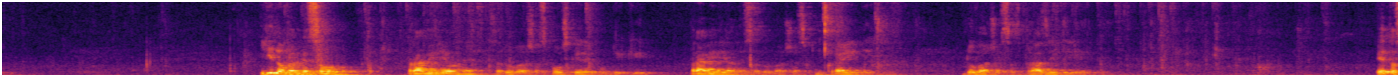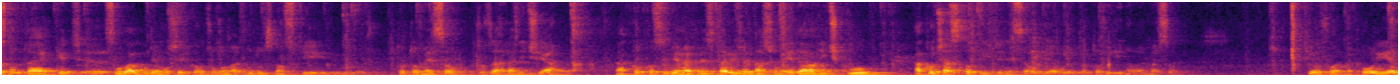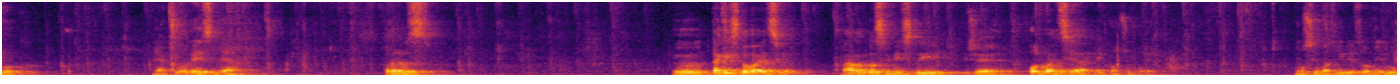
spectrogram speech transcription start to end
Vidinové meso pravidelne sa dováža z Polskej republiky, pravidelne sa dováža z Ukrajiny, dováža sa z Brazílie. Je to smutné, keď e, Slovák bude musieť konzumovať v budúcnosti e, toto meso zo zahraničia, nakoľko si vieme predstaviť, že v našom jedálničku, ako často týždenne sa objavuje toto vidinové meso. Či o forme polievok, nejakého rezňa, prs, E, takisto vajcia. Málo kto si myslí, že on vajcia nekonzumuje. Musím vás vyviezť z omilu,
